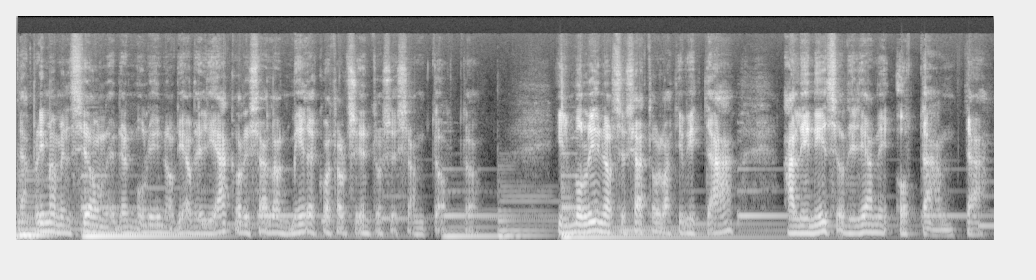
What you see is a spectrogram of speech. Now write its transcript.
la prima menzione del mulino di Adegliaco risale al 1468. Il mulino ha cessato l'attività all'inizio degli anni 80.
